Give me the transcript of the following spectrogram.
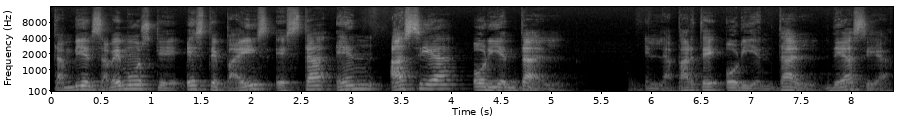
También sabemos que este país está en Asia Oriental, en la parte oriental de Asia,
